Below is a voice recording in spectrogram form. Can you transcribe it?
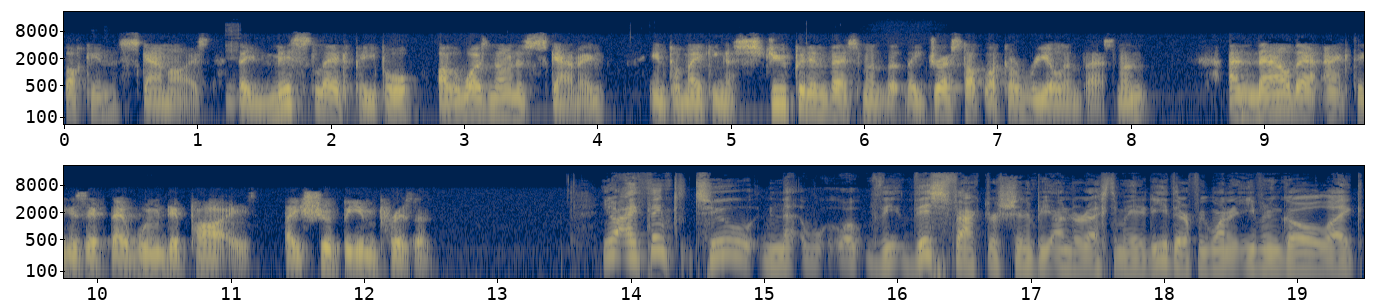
fucking scam eyes. They misled people, otherwise known as scamming, into making a stupid investment that they dressed up like a real investment, and now they're acting as if they're wounded parties. They should be in prison. You know, I think too, this factor shouldn't be underestimated either. If we want to even go like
